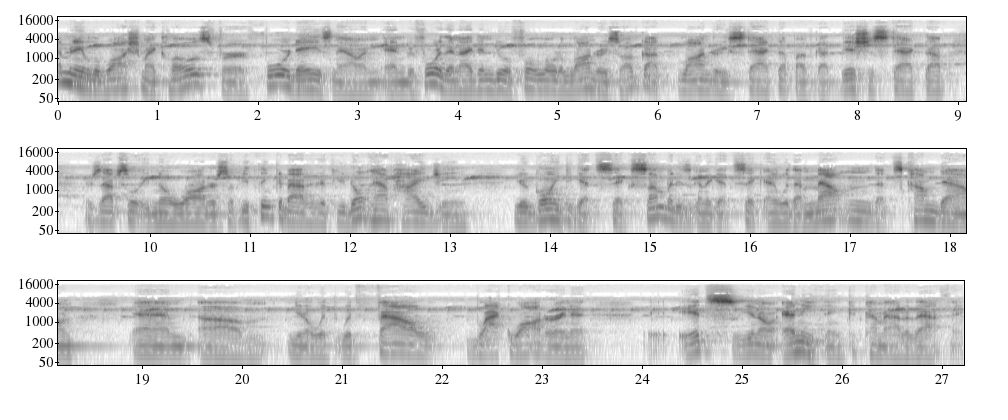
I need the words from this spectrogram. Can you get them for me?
I've been able to wash my clothes for four days now, and, and before then I didn't do a full load of laundry, so I've got laundry stacked up, I've got dishes stacked up. There's absolutely no water. So if you think about it, if you don't have hygiene, you're going to get sick. Somebody's going to get sick, and with a mountain that's come down, and um, you know, with with foul black water in it, it's you know anything could come out of that thing.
